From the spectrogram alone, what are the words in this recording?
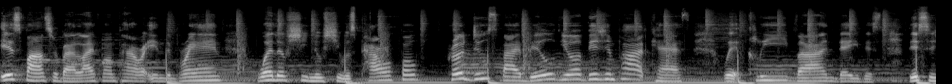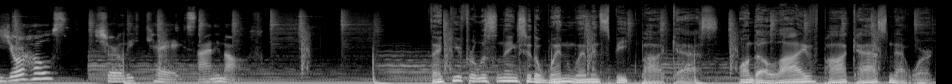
is sponsored by Life on Power in the brand. What if she knew she was powerful? Produced by Build Your Vision podcast with Clevon Davis. This is your host, Shirley K, signing off. Thank you for listening to the When Women Speak podcast on the Live Podcast Network.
